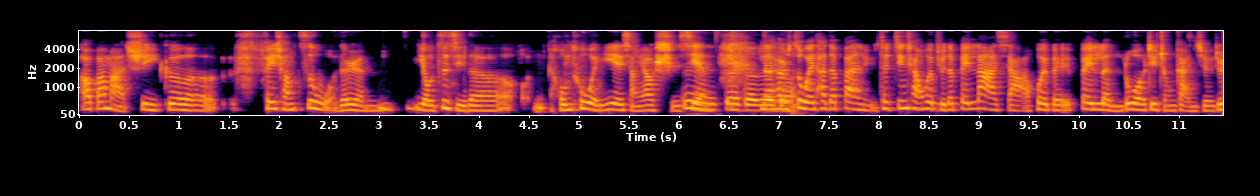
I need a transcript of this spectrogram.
奥巴马是一个非常自我的人，有自己的宏图伟业想要实现。对对，那他作为他的伴侣，他经常会觉得被落下，会被被冷落这种感觉，就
